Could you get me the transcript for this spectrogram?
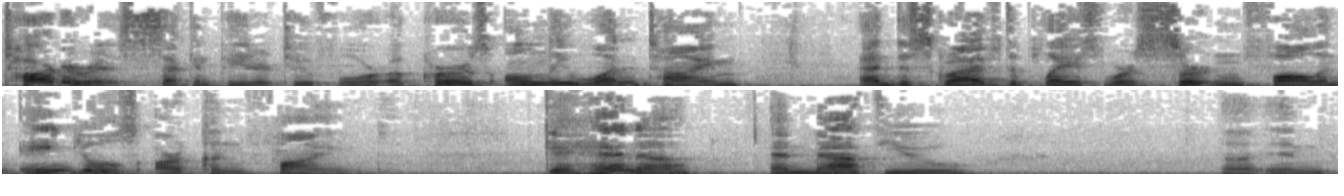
Tartarus, 2 Peter 2 4, occurs only one time and describes the place where certain fallen angels are confined. Gehenna and Matthew uh, in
